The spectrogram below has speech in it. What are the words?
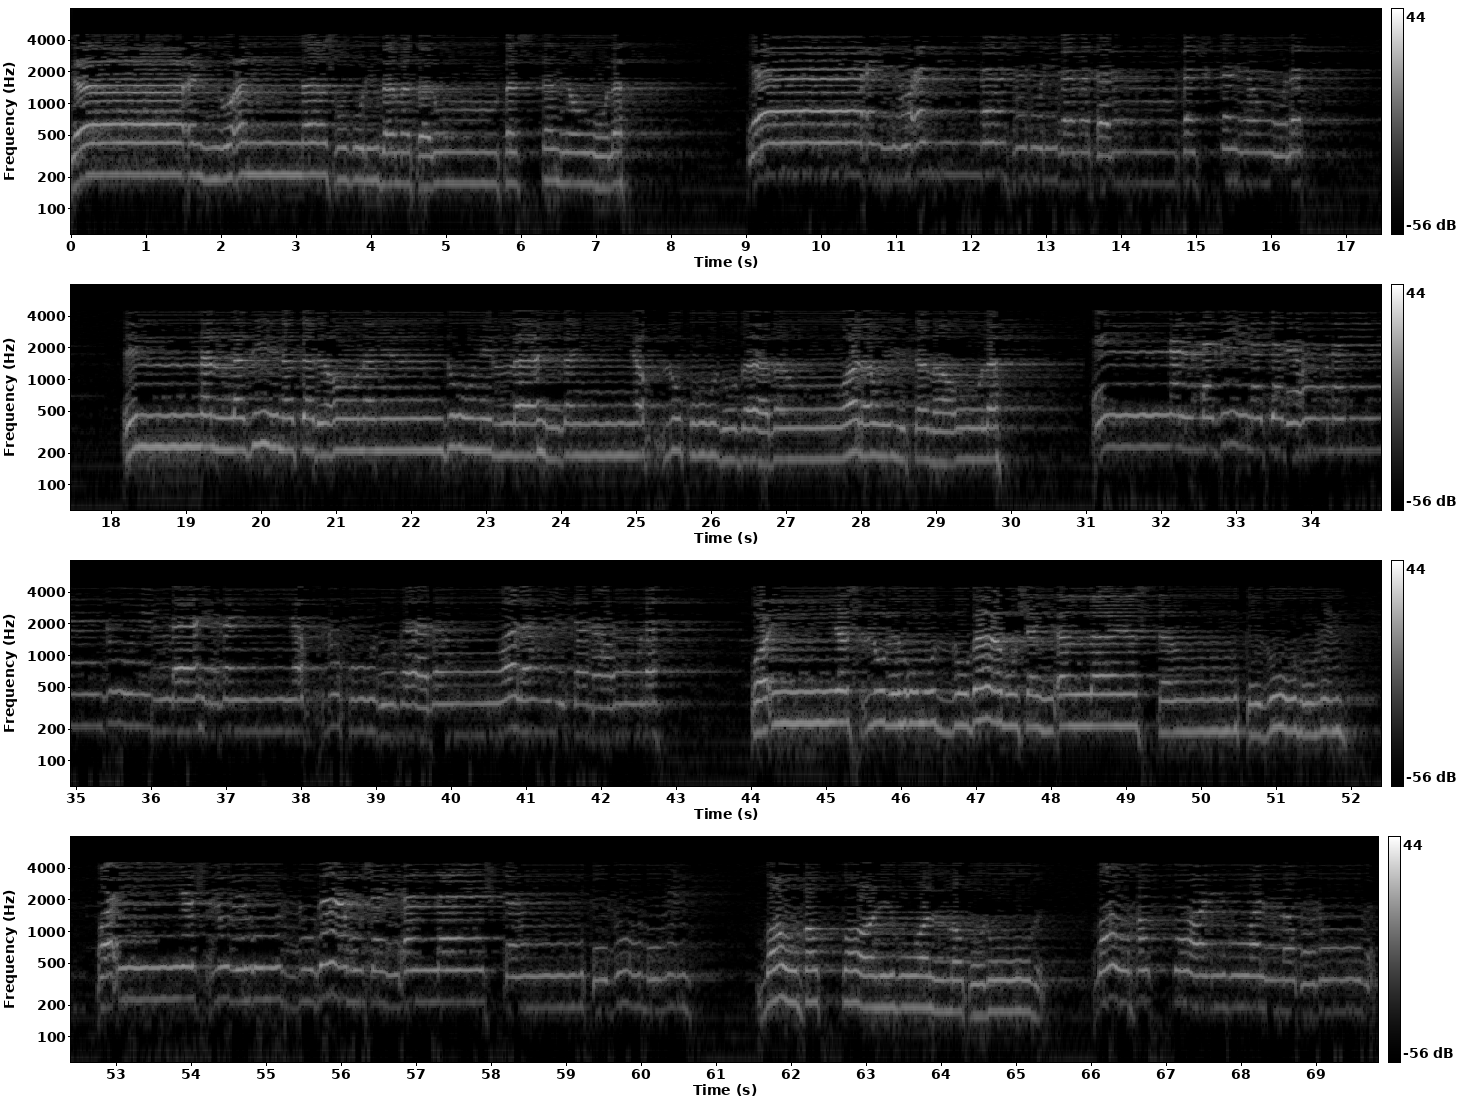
يَا أَيُّهَا النَّاسُ ضُرِبَ مَثَلٌ فَاسْتَمِعُوا لَهُ ۚ إِنَّ الَّذِينَ تَدْعُونَ مِن دُونِ اللَّهِ لَن يَخْلُقُوا ذُبَابًا وَلَوِ اجْتَمَعُوا لَهُ ۖ. إِنَّ الَّذِينَ تَدْعُونَ مِن دُونِ اللَّهِ لَن يَخْلُقُوا ذُبَابًا وَلَوِ اجْتَمَعُوا لَهُ ۖ. وَإِن يَسْلُبْهُمُ الذُّبَابُ شَيْئًا لَّا يَسْتَنقِذُوهُ مِنْهُ ۚ. وَإِن يَسْلُبْهُمُ ضَعُفَ الطَّالِبُ وَالْمَطْلُوبُ. ضَعُفَ الطَّالِبُ وَالْمَطْلُوبُ.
